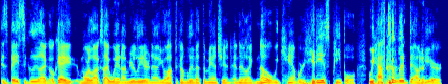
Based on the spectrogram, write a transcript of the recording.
is basically like, okay, Morlocks, I win. I'm your leader now. You'll have to come live at the mansion. And they're like, no, we can't. We're hideous people. We have to live down here,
